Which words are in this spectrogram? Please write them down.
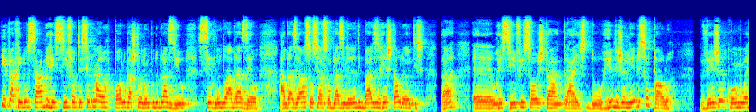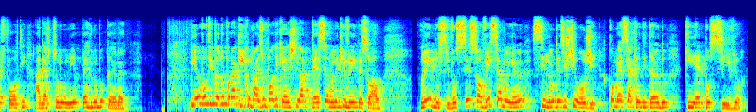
E para quem não sabe, Recife é o terceiro maior polo gastronômico do Brasil, segundo a Abrazel. A Abrazel é uma associação brasileira de bares e restaurantes. Tá? É, o Recife só está atrás do Rio de Janeiro e São Paulo. Veja como é forte a gastronomia pernambucana. E eu vou ficando por aqui com mais um podcast até semana que vem, pessoal. Lembre-se, você só vence amanhã se não desistir hoje. Comece acreditando que é possível.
